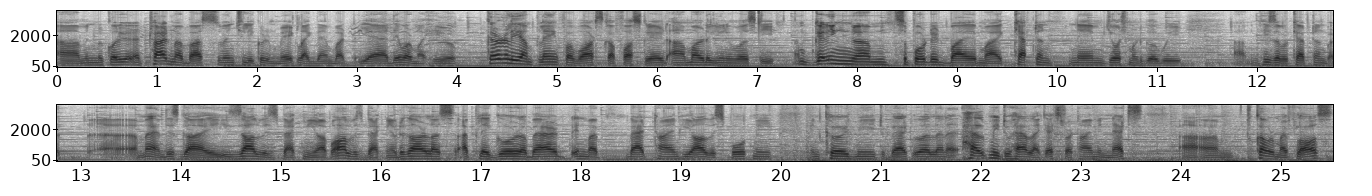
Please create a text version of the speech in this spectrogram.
Um, in my career, I tried my best, eventually couldn't make like them, but yeah, they were my hero. Currently, I'm playing for WACA first grade, Murdoch University. I'm getting um, supported by my captain named Josh Montgomery. Um, he's our captain, but uh, man, this guy, he's always backed me up, always backed me up. Regardless, I play good or bad, in my bad time, he always support me, encouraged me to bat well, and helped me to have like extra time in nets um, to cover my flaws.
